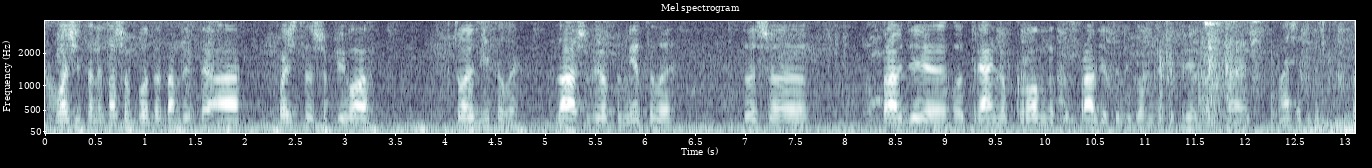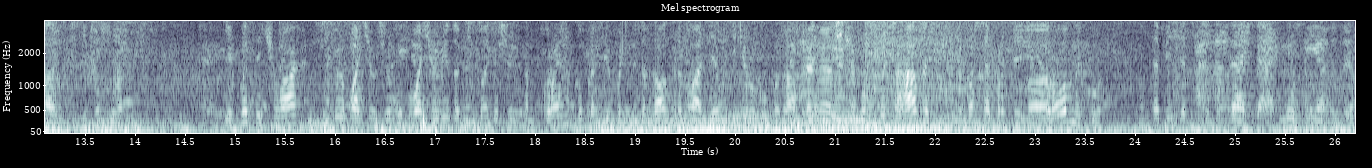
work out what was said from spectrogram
хочеться не то, щоб бути там десь, а хочеться, щоб його хтось. Помітили? Да, щоб його помітили. То що насправді от реально в коромнику справді ти нікому не потрібен, знаєш. Знаєш, я тобі так, типу, що якби цей чувак, якби бачив живу, побачив відео в тіктокі, що він там в коровнику працює, потім він зал тренувався, я йому тільки руку пожав. Конечно. Якщо б пише гадості, типу, ще працюючи в коровнику, це мусорна людина.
